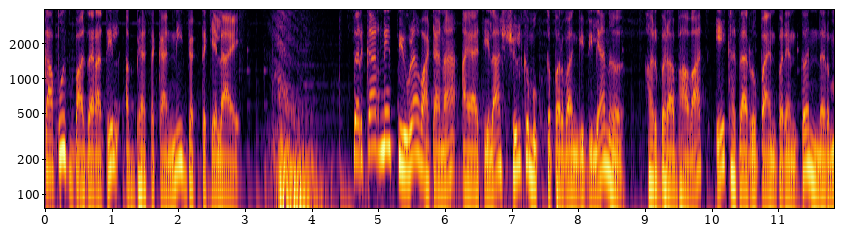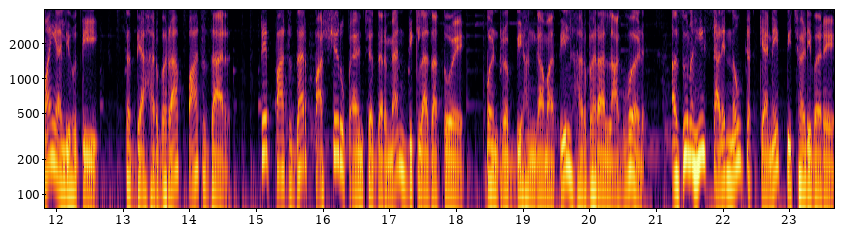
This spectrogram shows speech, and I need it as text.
कापूस बाजारातील अभ्यासकांनी व्यक्त केलाय. सरकारने पिवळा वाटाणा आयातीला शुल्कमुक्त परवानगी दिल्यानं हरभरा भावात एक हजार रुपयांपर्यंत नरमाई आली होती. सध्या हरभरा पाच हजार. ते पाच हजार पाचशे रुपयांच्या दरम्यान विकला जातोय. पण रब्बी हंगामातील हरभरा लागवड अजूनही साडेनऊ टक्क्याने पिछाडीवर आहे.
